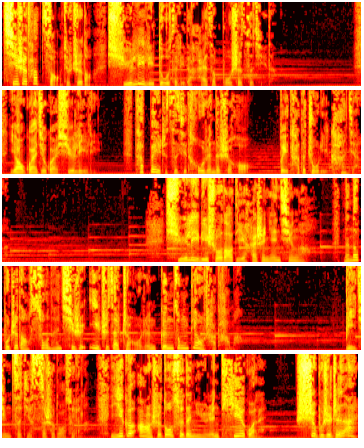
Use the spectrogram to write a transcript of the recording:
其实他早就知道徐丽丽肚子里的孩子不是自己的，要怪就怪徐丽丽，她背着自己偷人的时候被他的助理看见了。徐丽丽说到底还是年轻啊，难道不知道苏南其实一直在找人跟踪调查他吗？毕竟自己四十多岁了，一个二十多岁的女人贴过来，是不是真爱？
